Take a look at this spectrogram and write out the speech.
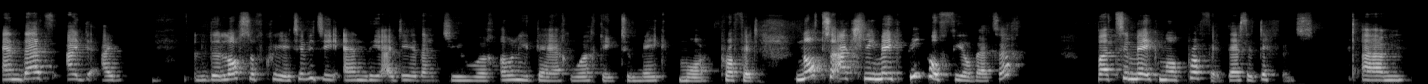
And that I, I the loss of creativity and the idea that you were only there working to make more profit, not to actually make people feel better, but to make more profit. There's a difference um,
